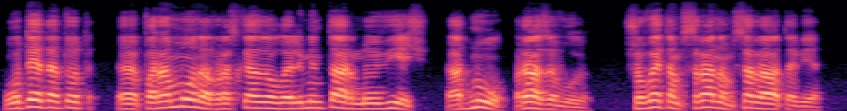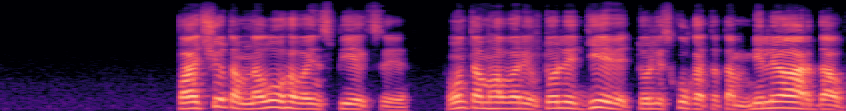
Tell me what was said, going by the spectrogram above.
Вот этот вот э, Парамонов рассказывал элементарную вещь, одну разовую, что в этом сраном Саратове по отчетам налоговой инспекции, он там говорил, то ли 9, то ли сколько-то там миллиардов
